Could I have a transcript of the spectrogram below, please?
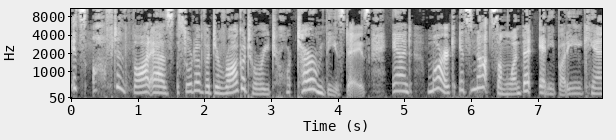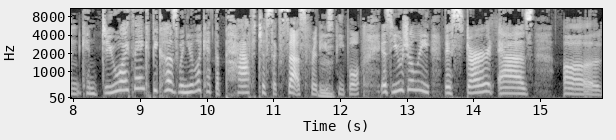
it's often thought as sort of a derogatory ter term these days. And Mark, it's not someone that anybody can can do, I think, because when you look at the path to success for these mm. people, it's usually they start as a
